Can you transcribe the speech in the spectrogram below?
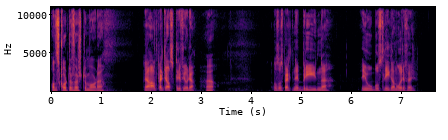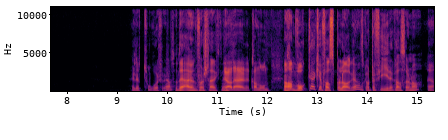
Han skårte første målet. Ja, han spilte i Asker i fjor, ja. Ja. Og så spilte han i Bryne i Obos-ligaen året før. Eller to år før. Så det er jo en forsterkning. Ja, det er kanon. Men han Wook er ikke fast på laget. Han skårte fire kasser nå. Ja.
